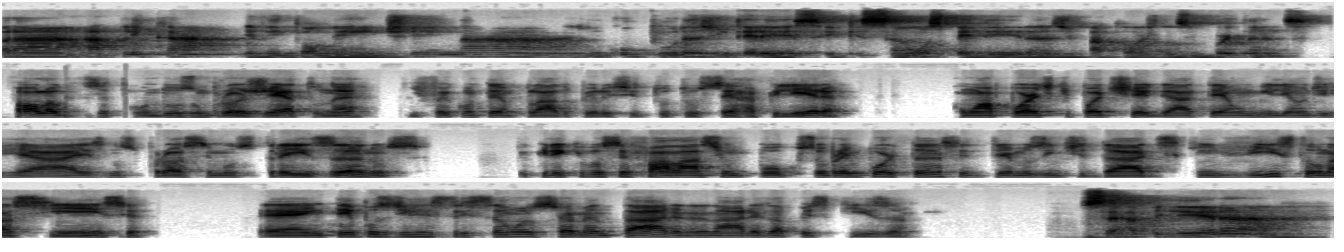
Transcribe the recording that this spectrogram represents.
para aplicar eventualmente na, em culturas de interesse que são hospedeiras de patógenos importantes. Paula, você conduz um projeto, né, e foi contemplado pelo Instituto Serra Pilheira, com um aporte que pode chegar até um milhão de reais nos próximos três anos. Eu queria que você falasse um pouco sobre a importância de termos entidades que investam na ciência é, em tempos de restrição orçamentária né, na área da pesquisa. O Serra Pilheira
